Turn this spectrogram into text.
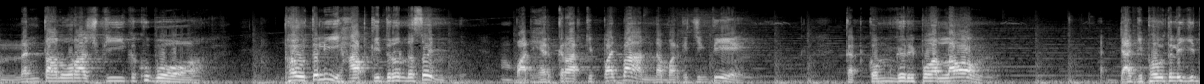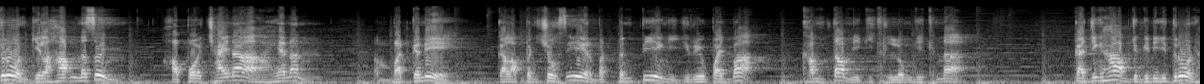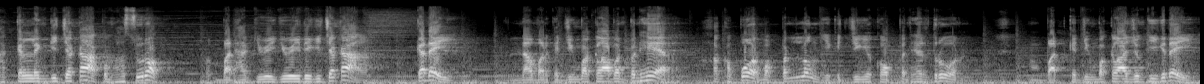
mentan oraj pi ke kubur. Pauteli hap ki dron da sun krat ki ban damar ki jing tieng kat kom geri pon laong dagi pauteli ki dron ki lahap na sun hapo china henan bad kani kala pensyong sir bad penting gi riu ba kam tam gi kelong gi kena kajing hap jung gi dron hakeleng gi jaka kum hasurok bad hagiwe giwe de gi jaka kadai namar kajing baklaban penher. Hakapor ba penlong ye kajing ko penher drone. Bad kajing bakla jong ki kadai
